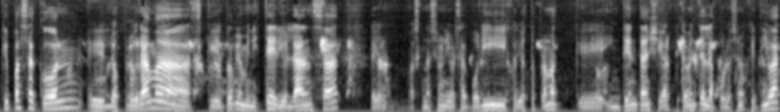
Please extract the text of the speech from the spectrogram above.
¿Qué pasa con eh, los programas que el propio ministerio lanza, eh, Asignación Universal por Hijo, y estos programas que intentan llegar justamente a la población objetiva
